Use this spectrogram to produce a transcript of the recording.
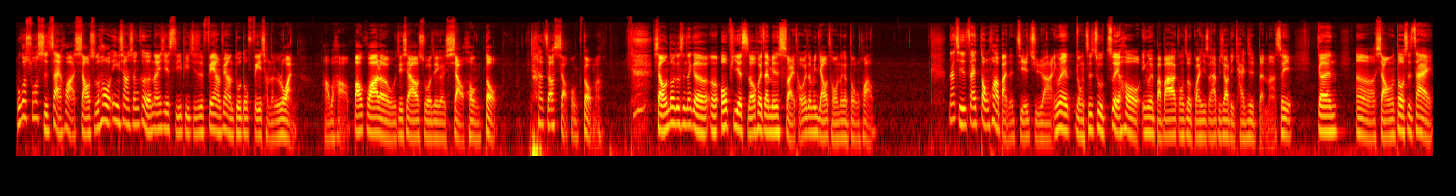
不过说实在话，小时候印象深刻的那一些 CP 其实非常非常多，都非常的乱，好不好？包括了我接下来要说这个小红豆，大家知道小红豆吗？小红豆就是那个嗯 OP 的时候会在那边甩头，会在那边摇头那个动画。那其实，在动画版的结局啊，因为永之助最后因为爸爸工作关系，所以他必须要离开日本嘛，所以跟呃小红豆是在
